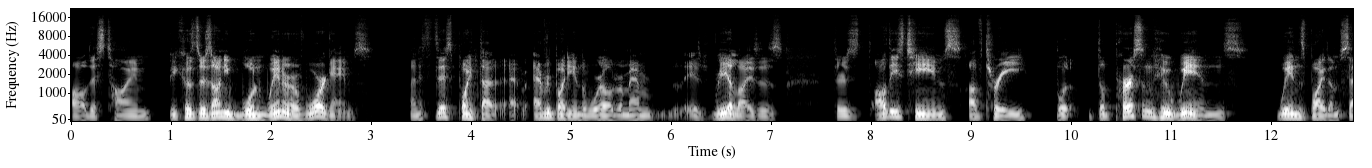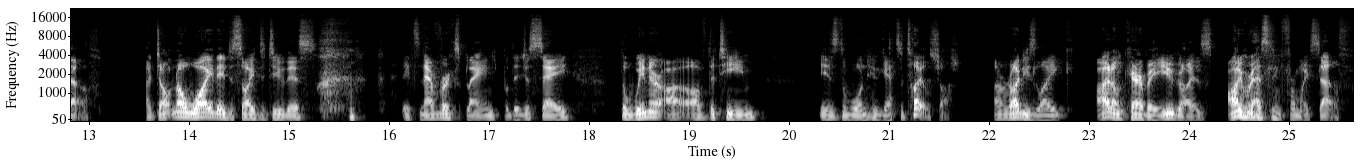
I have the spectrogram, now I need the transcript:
all this time because there's only one winner of War Games. And it's this point that everybody in the world remember is realizes there's all these teams of three, but the person who wins wins by themselves. I don't know why they decide to do this. it's never explained, but they just say the winner of the team is the one who gets a title shot. And Roddy's like, I don't care about you guys. I'm wrestling for myself.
